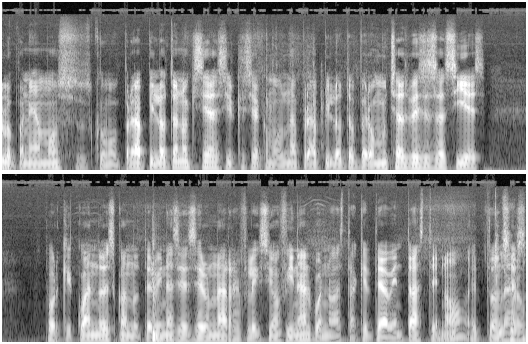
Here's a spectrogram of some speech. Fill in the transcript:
lo poníamos como prueba piloto, no quisiera decir que sea como una prueba piloto, pero muchas veces así es, porque cuando es cuando terminas de hacer una reflexión final, bueno, hasta que te aventaste, ¿no? Entonces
